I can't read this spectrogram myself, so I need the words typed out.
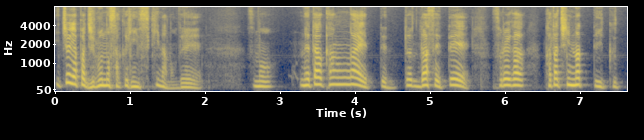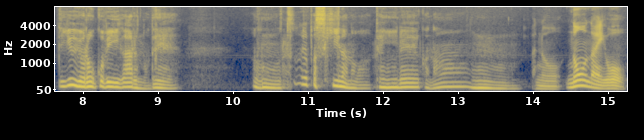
一応やっぱ自分の作品好きなのでそのネタ考えてだ出せてそれが形になっていくっていう喜びがあるので、うん、やっぱ好きなのはペン入れかな。うん、あの脳内を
